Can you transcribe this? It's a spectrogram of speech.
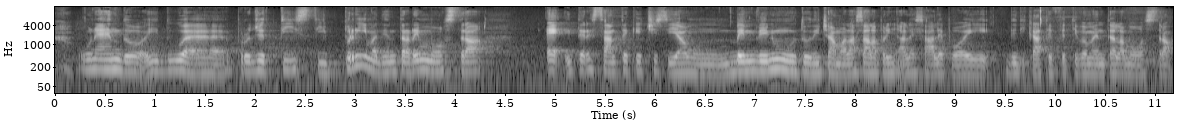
unendo i due progettisti prima di entrare in mostra è interessante che ci sia un benvenuto diciamo, sala, alle sale poi dedicate effettivamente alla mostra,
